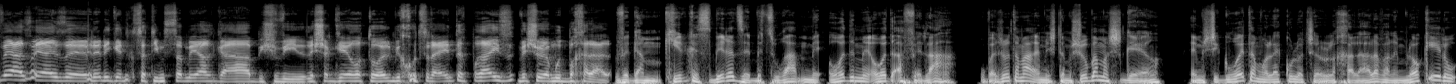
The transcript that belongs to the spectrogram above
ואז היה איזה shenanigan קצת עם סמי הרגעה בשביל לשגר אותו אל מחוץ לאנטרפרייז ושהוא ימות בחלל. וגם קירק הסביר את זה בצורה מאוד מאוד אפלה. הוא פשוט אמר, הם השתמשו במשגר, הם שיגרו את המולקולות שלו לחלל, אבל הם לא כאילו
